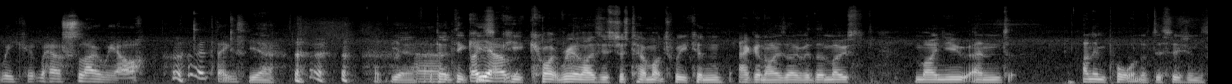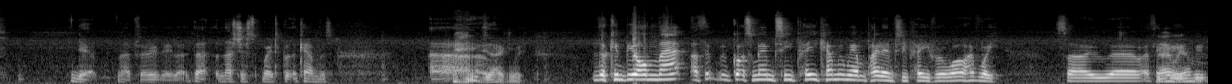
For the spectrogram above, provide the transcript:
we could, how slow we are at things. yeah, yeah. I Um, don't think he's, yeah. he quite realizes just how much we can agonise over the most minute and unimportant of decisions. Yeah, absolutely. Like that, and that's just where to put the cameras. Uh, exactly. Looking beyond that, I think we've got some MCP coming. We haven't played MCP for a while, have we? So uh, I think No, we, we we,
